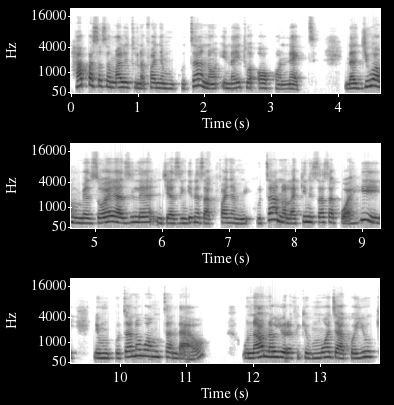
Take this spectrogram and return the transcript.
hapa sasa, mahali tunafanya mkutano inaitwa O Connect. Najua mmezoea zile njia zingine za kufanya mikutano, lakini sasa kwa hii ni mkutano wa mtandao. Unaona, huyu rafiki mmoja ako UK,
